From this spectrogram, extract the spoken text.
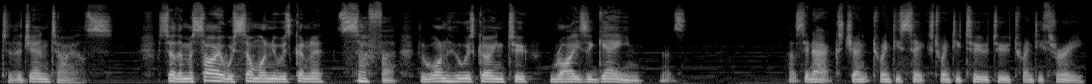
to the Gentiles. So the Messiah was someone who was going to suffer, the one who was going to rise again. That's, that's in Acts 26, 22 to 23.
